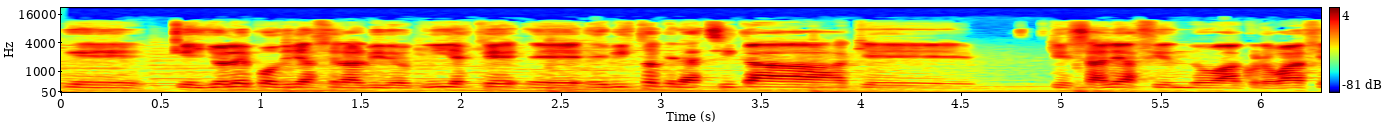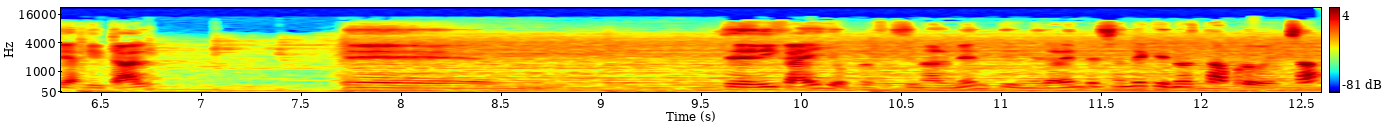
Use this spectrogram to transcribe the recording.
que, yo le podría hacer al videoclip. Es que eh, he visto que la chica que, sale haciendo acrobacias y tal, eh, se dedica a ello profesionalmente y me da la impresión de que no está aprovechada.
